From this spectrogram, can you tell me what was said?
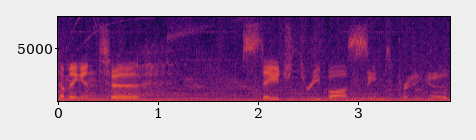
coming into stage three boss seems pretty good.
